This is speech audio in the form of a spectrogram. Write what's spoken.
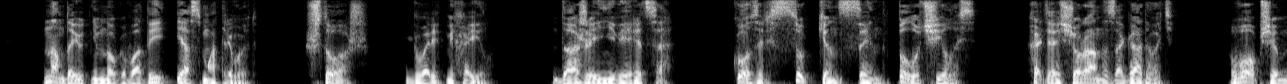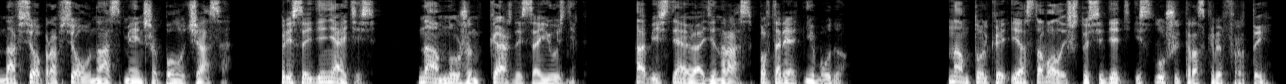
Нам дают немного воды и осматривают. «Что ж», — говорит Михаил, — «даже и не верится. Козырь, сукин сын, получилось. Хотя еще рано загадывать. В общем, на все про все у нас меньше получаса. Присоединяйтесь. Нам нужен каждый союзник. Объясняю один раз, повторять не буду. Нам только и оставалось, что сидеть и слушать, раскрыв рты.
